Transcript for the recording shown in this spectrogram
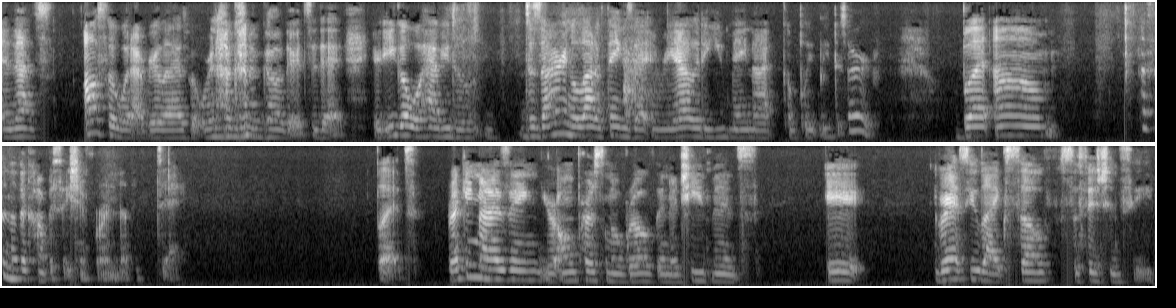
and that's also what i realized but we're not going to go there today your ego will have you de- desiring a lot of things that in reality you may not completely deserve but um that's another conversation for another day but recognizing your own personal growth and achievements it grants you like self-sufficiency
